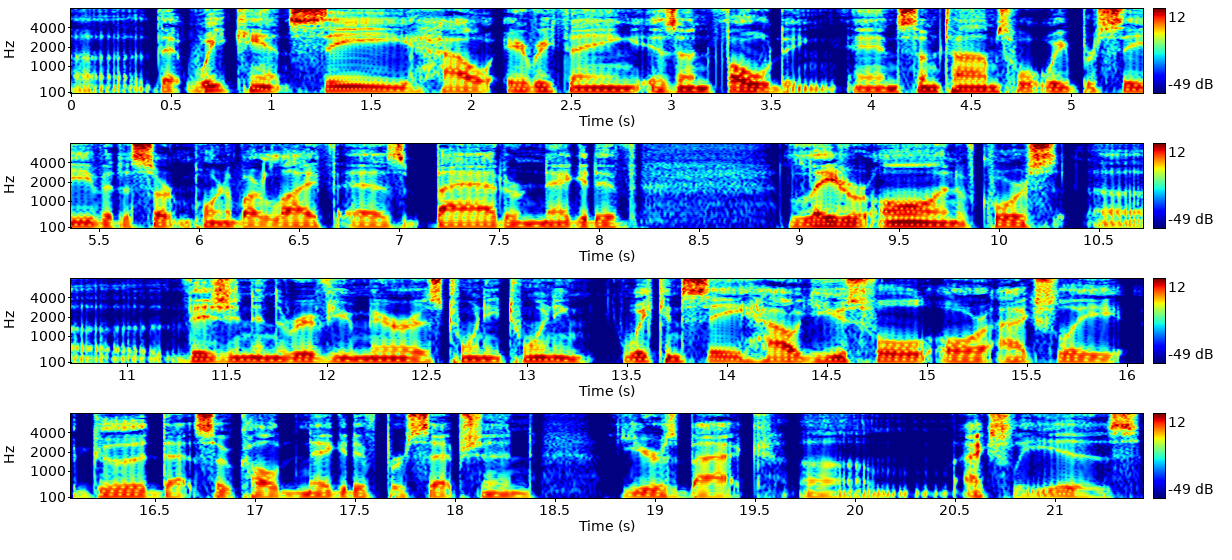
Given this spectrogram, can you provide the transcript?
uh, that we can't see how everything is unfolding. And sometimes what we perceive at a certain point of our life as bad or negative, later on, of course, uh, vision in the rearview mirror is 2020. We can see how useful or actually good that so called negative perception years back um, actually is.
